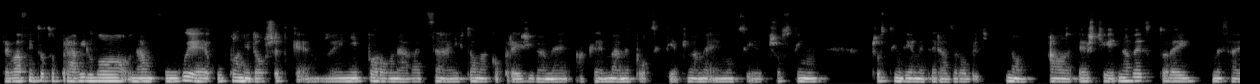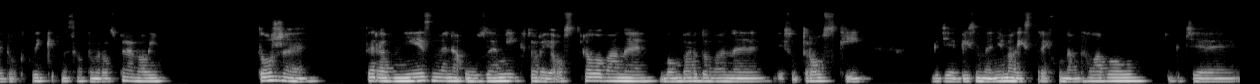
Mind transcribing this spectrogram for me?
tak vlastne toto pravidlo nám funguje úplne do všetkého. Neporovnávať sa ani v tom, ako prežívame, aké máme pocity, aké máme emócie, čo s tým čo s tým vieme teraz robiť. No, ale ešte jedna vec, ktorej sme sa aj dotkli, keď sme sa o tom rozprávali, to, že teraz nie sme na území, ktoré je ostrelované, bombardované, kde sú trosky, kde by sme nemali strechu nad hlavou, kde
